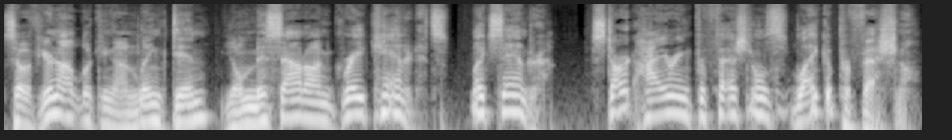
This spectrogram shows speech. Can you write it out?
So if you're not looking on LinkedIn, you'll miss out on great candidates like Sandra. Start hiring professionals like a professional.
